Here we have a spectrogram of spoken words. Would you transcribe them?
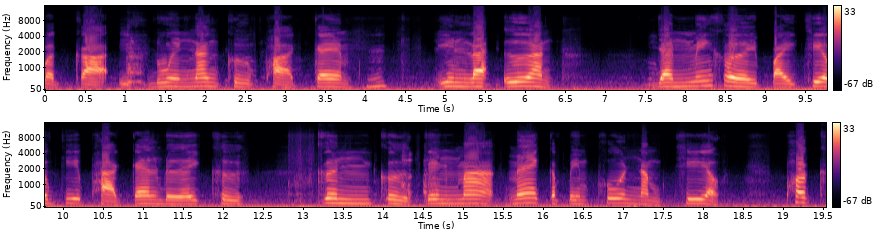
วัติศาสตร์อีกด้วยนั่นคือผาแก้มหืมอินและเอื้อน ยังไม่เคยไปเที่ยวที่ผาแก้มเลยคือกินคือกินมาก แม่ก็เป็นผู้นำเที่ยวเพราะก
